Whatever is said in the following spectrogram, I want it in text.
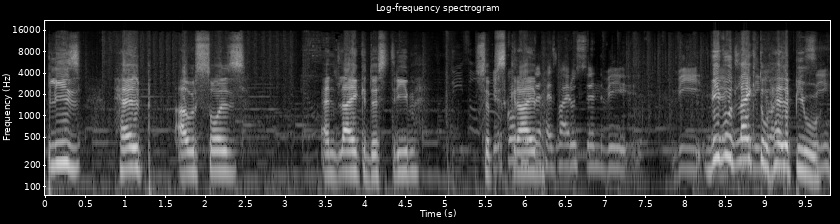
Please help our souls and like the stream. Your Subscribe. has virus and we... We, We would like to help you.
